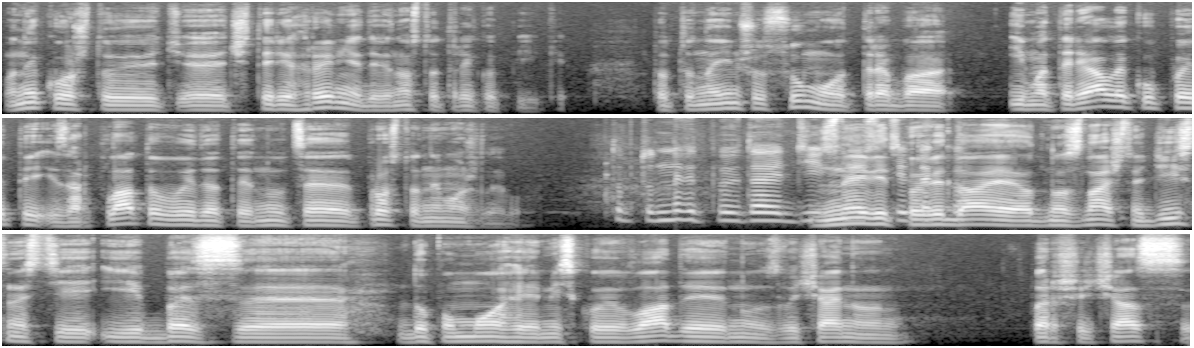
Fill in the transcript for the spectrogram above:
вони коштують е, 4 гривні 93 копійки. Тобто на іншу суму от треба і матеріали купити, і зарплату видати. Ну це просто неможливо. Тобто не відповідає дійсності. Не відповідає однозначно дійсності, і без е, допомоги міської влади, ну, звичайно, в перший час е,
